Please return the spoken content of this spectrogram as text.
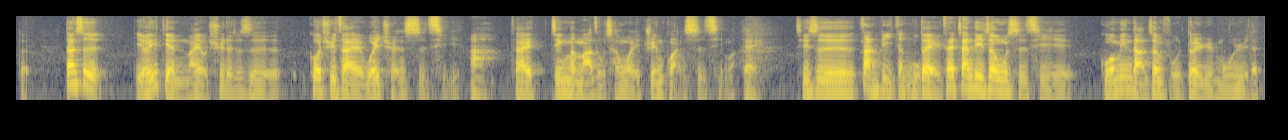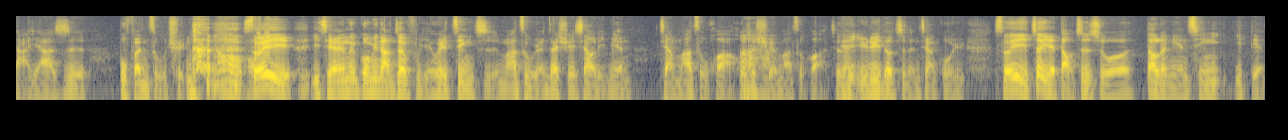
对，但是有一点蛮有趣的，就是。过去在威权时期啊，在金门马祖称为军管时期嘛。对，其实战地政务。对，在战地政务时期，国民党政府对于母语的打压是不分族群的，哦、所以以前的国民党政府也会禁止马祖人在学校里面讲马祖话或者学马祖话，啊、就是一律都只能讲国语。所以这也导致说，到了年轻一点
